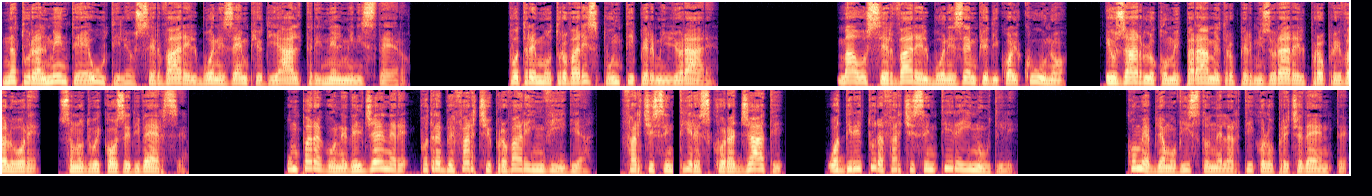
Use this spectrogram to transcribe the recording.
Naturalmente è utile osservare il buon esempio di altri nel ministero. Potremmo trovare spunti per migliorare. Ma osservare il buon esempio di qualcuno e usarlo come parametro per misurare il proprio valore sono due cose diverse. Un paragone del genere potrebbe farci provare invidia, farci sentire scoraggiati o addirittura farci sentire inutili. Come abbiamo visto nell'articolo precedente,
